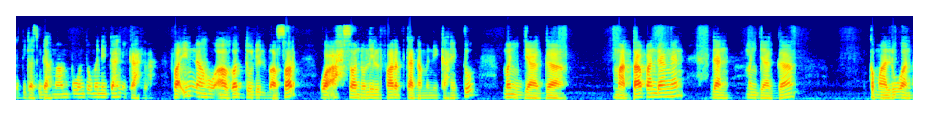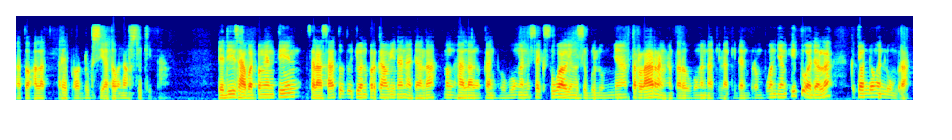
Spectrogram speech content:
ketika sudah mampu untuk menikah, nikahlah. Fa innahu aghaddu lil basar wa ahsanu lil farad karena menikah itu menjaga mata pandangan dan menjaga kemaluan atau alat reproduksi atau nafsu kita. Jadi sahabat pengantin, salah satu tujuan perkawinan adalah menghalalkan hubungan seksual yang sebelumnya terlarang antara hubungan laki-laki dan perempuan yang itu adalah kecondongan lumrah.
